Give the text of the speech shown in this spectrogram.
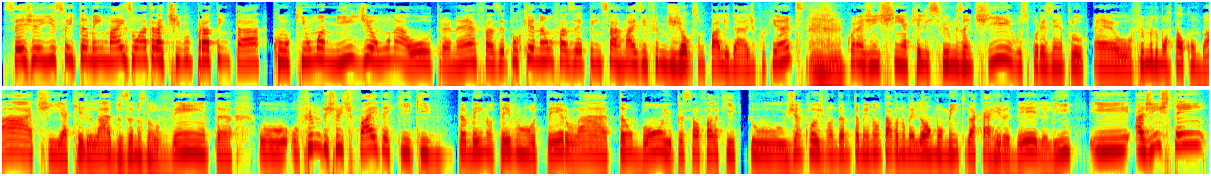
seja isso aí também mais um atrativo para tentar com que uma mídia una a outra, né? Fazer, por que não fazer pensar mais em filme de jogos com qualidade? Porque antes, uhum. quando a gente tinha aqueles filmes antigos, por exemplo, é, o filme do Mortal Kombat, aquele lá dos anos 90, o, o filme do Street Fighter, que, que também não teve um roteiro lá tão bom, e o pessoal fala que o Jean-Claude Van Damme também não estava no melhor momento da carreira dele ali. E E a gente tem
